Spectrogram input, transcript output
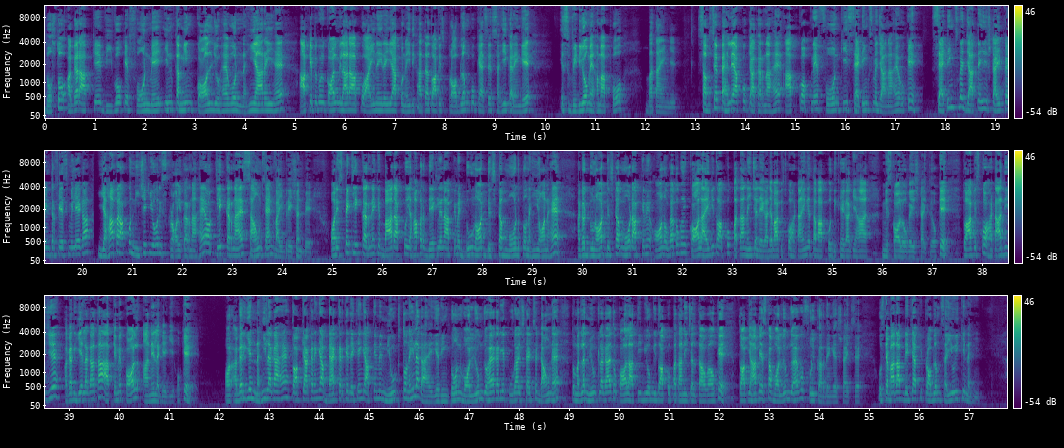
दोस्तों, अगर आपके वीवो के फ़ोन में इनकमिंग कॉल जो है वो नहीं आ रही है, आपके पे कोई कॉल मिला रहा, आपको आई नहीं रही है, आपको नहीं दिखाता है तो आप इस प्रॉब्लम को कैसे सही करेंगे, इस वीडियो में हम आपको बताएँगे। सबसे पहले आपको क्या करना है, आपको अपने फ़ोन की सेटिंग्स में जाना है ओके सेटिंग्स में जाते ही इस टाइप का इंटरफेस मिलेगा। यहाँ पर आपको नीचे की ओर स्क्रॉल करना है और क्लिक करना है साउंड एंड वाइब्रेशन पे। और इस पे क्लिक करने के बाद आपको यहाँ पर देख लेना, आपके में डू नॉट डिस्टर्ब मोड तो नहीं ऑन है। अगर डू नॉट डिस्टर्ब मोड आपके में ऑन होगा तो कोई कॉल आएगी तो आपको पता नहीं चलेगा। जब आप इसको हटाएँगे तब आपको दिखेगा कि हाँ मिस कॉल हो गई इस टाइप से ओके तो आप इसको हटा दीजिए। अगर ये लगा था, आपके में कॉल आने लगेगी ओके और अगर ये नहीं लगा है तो आप क्या करेंगे? आप बैक करके देखेंगे, आपके में म्यूट तो नहीं लगा है। ये रिंगटोन वॉल्यूम जो है, अगर ये पूरा इस टाइप से डाउन है तो मतलब म्यूट लगा है तो कॉल आती भी होगी तो आपको पता नहीं चलता होगा ओके तो आप यहाँ पे इसका वॉल्यूम जो है वो फुल कर देंगे इस टाइप से। उसके बाद आप देखिए आपकी प्रॉब्लम सही हुई कि नहीं।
